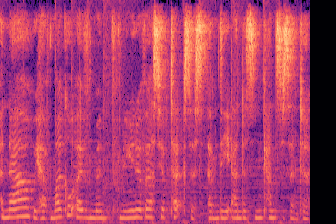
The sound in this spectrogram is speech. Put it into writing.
And now we have Michael Overman from the University of Texas MD Anderson Cancer Center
